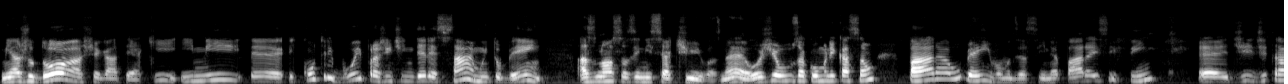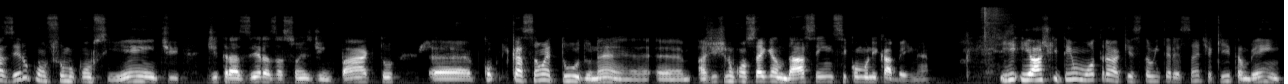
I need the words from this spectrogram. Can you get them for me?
me ajudou a chegar até aqui e me é, e contribui para a gente endereçar muito bem as nossas iniciativas, né? Hoje eu uso a comunicação para o bem, vamos dizer assim, né? Para esse fim é, de, de, trazer o consumo consciente, de trazer as ações de impacto. É, comunicação é tudo, né? É, a gente não consegue andar sem se comunicar bem, né? E, e eu acho que tem uma outra questão interessante aqui também,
